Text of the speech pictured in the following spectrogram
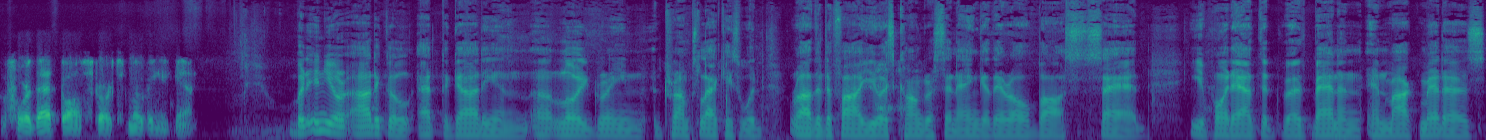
before that ball starts moving again. But in your article at The Guardian, uh, Lloyd Green, Trump's lackeys would rather defy U.S. Congress than anger their old boss, sad. You point out that both Bannon and Mark Meadows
